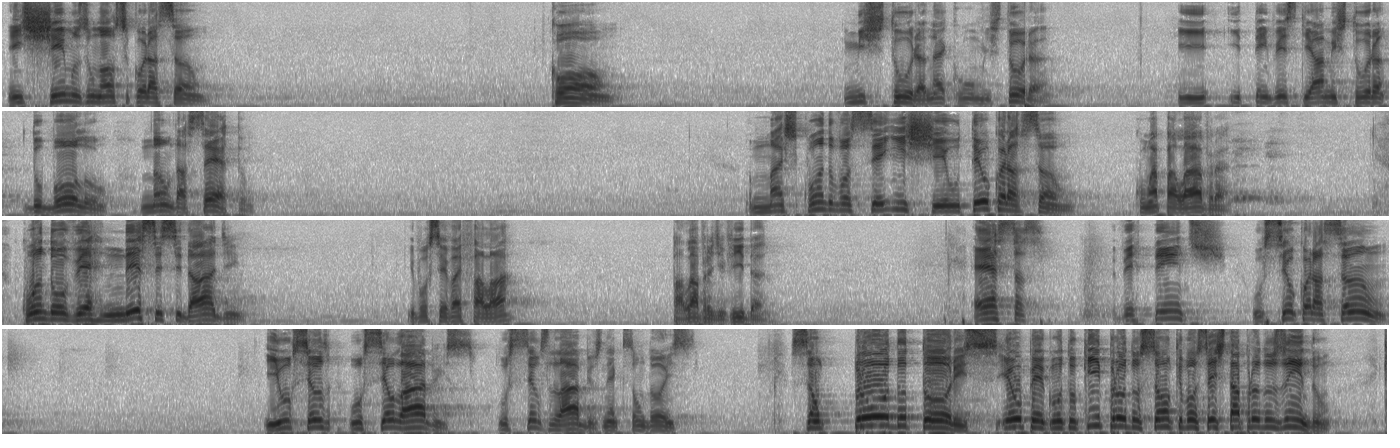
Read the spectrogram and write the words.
enchemos o nosso coração com mistura, né? Com mistura. E, e tem vezes que a mistura do bolo não dá certo. Mas quando você encheu o teu coração com a palavra, quando houver necessidade, e você vai falar palavra de vida, essas vertentes, o seu coração e os seus, os seus lábios, os seus lábios, né, que são dois, são produtores. Eu pergunto, que produção que você está produzindo?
